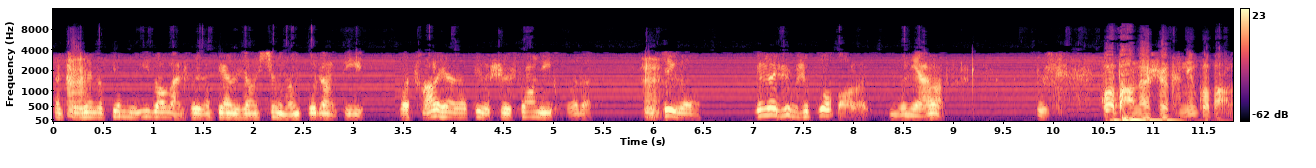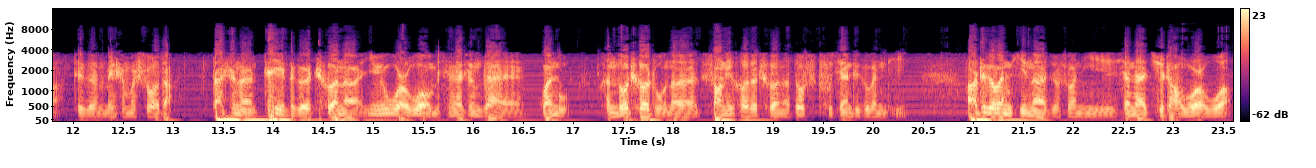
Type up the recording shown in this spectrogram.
那出现个变速仪表板出现个变速箱性能故障低，我查了一下，它这个是双离合的，这个应该是不是过保了五年了？就是过保呢是肯定过保了，这个没什么说的。但是呢，这这个车呢，因为沃尔沃我们现在正在关注，很多车主呢，双离合的车呢都是出现这个问题。而这个问题呢，就是说你现在去找沃尔沃，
